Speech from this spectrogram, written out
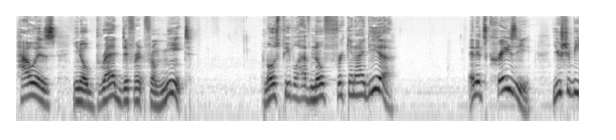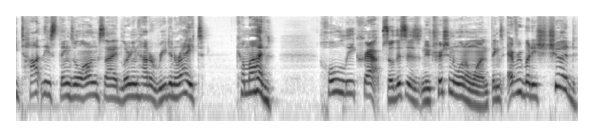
How is, you know, bread different from meat? Most people have no freaking idea. And it's crazy. You should be taught these things alongside learning how to read and write. Come on. Holy crap. So, this is Nutrition 101, things everybody should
